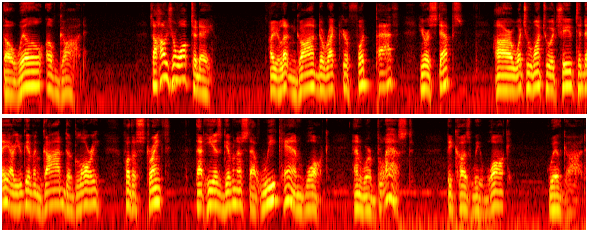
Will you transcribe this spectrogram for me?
the will of God. So, how's your walk today? Are you letting God direct your footpath, your steps? Are what you want to achieve today, are you giving God the glory for the strength that He has given us that we can walk? And we're blessed because we walk with God.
